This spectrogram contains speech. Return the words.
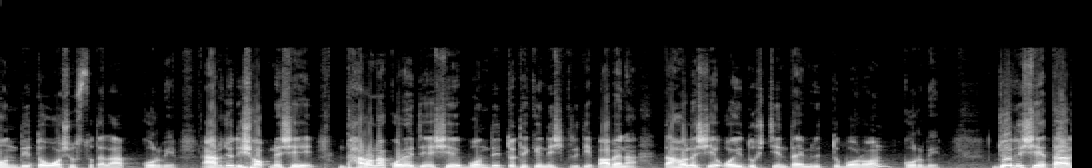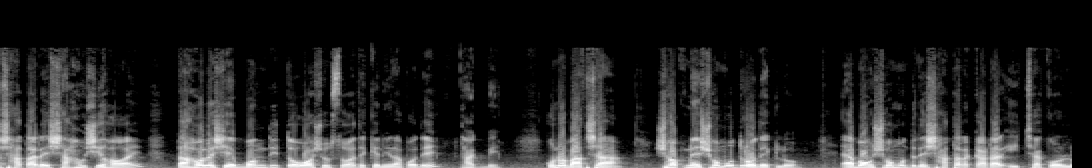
বন্দিত্ব ও অসুস্থতা লাভ করবে। আর যদি স্বপ্নে সে ধারণা করে যে সে বন্দিত্ব থেকে নিষ্কৃতি পাবে না, তাহলে সে ওই দুশ্চিন্তায় মৃত্যুবরণ করবে। যদি সে তার সাঁতারে সাহসী হয়, তাহলে সে বন্দিত অসুস্থতা থেকে নিরাপদে থাকবে। কোনো বাদশাহ স্বপ্নে সমুদ্র দেখল। এবং সমুদ্রে সাঁতার কাটার ইচ্ছা করল,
